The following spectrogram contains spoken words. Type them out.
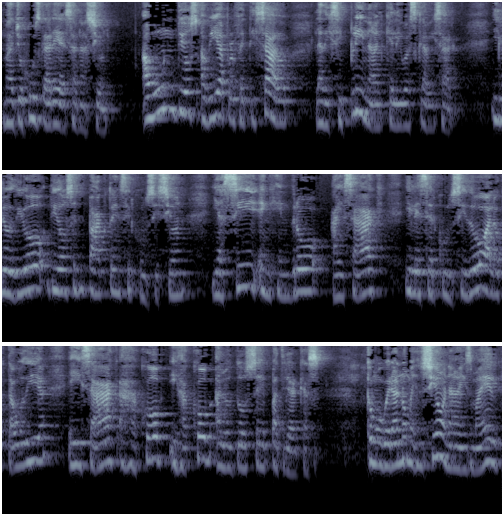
mas yo juzgaré a esa nación. Aún Dios había profetizado la disciplina al que le iba a esclavizar. Y lo dio Dios en pacto en circuncisión, y así engendró a Isaac y le circuncidó al octavo día, e Isaac a Jacob y Jacob a los doce patriarcas. Como verán, no menciona a Ismael,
